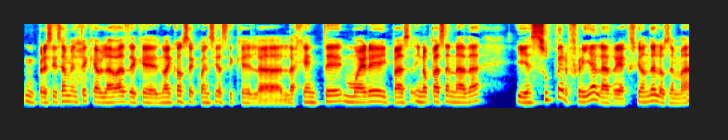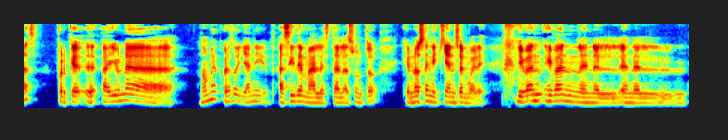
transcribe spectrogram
precisamente que hablabas de que no hay consecuencias y que la, la gente muere y, pasa, y no pasa nada. Y es súper fría la reacción de los demás, porque eh, hay una no me acuerdo ya ni así de mal está el asunto que no sé ni quién se muere. Iban, iban en el, en el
